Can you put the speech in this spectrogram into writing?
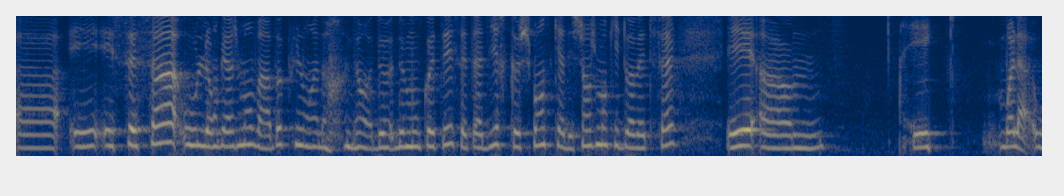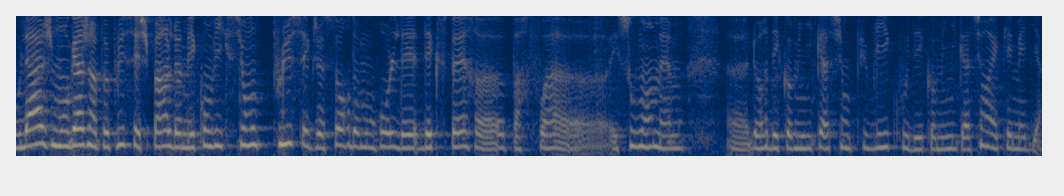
euh, et, c'est ça où l'engagement va un peu plus loin de, mon côté, c'est-à-dire que je pense qu'il y a des changements qui doivent être faits. Et, euh, et voilà, où là, je m'engage un peu plus et je parle de mes convictions plus et que je sors de mon rôle d'expert euh, parfois et souvent même lors des communications publiques ou des communications avec les médias.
